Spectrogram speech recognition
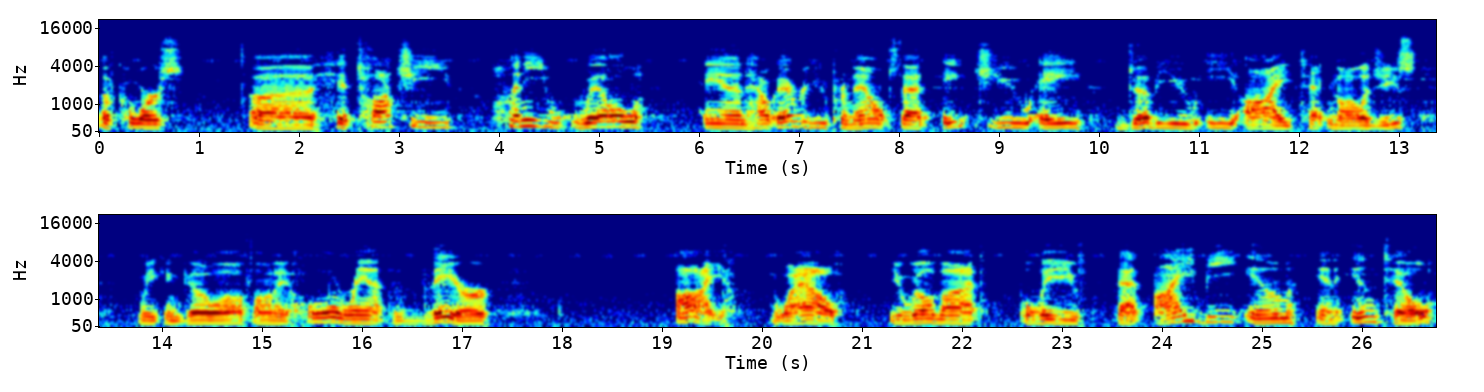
Of course, uh, Hitachi, Honeywell, and however you pronounce that, H-U-A-W-E-I technologies. We can go off on a whole rant there. I, wow, you will not believe that IBM and Intel,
